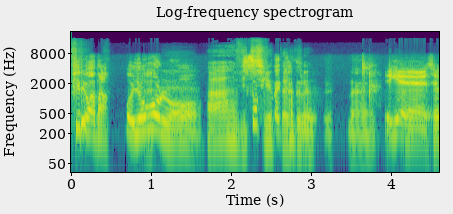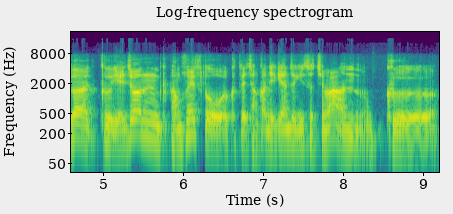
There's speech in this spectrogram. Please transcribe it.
필요하다. 뭐 요걸로 아 미치겠다. 플래카드를 네. 이게 제가 그 예전 그 방송에서도 그때 잠깐 얘기한 적이 있었지만 그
